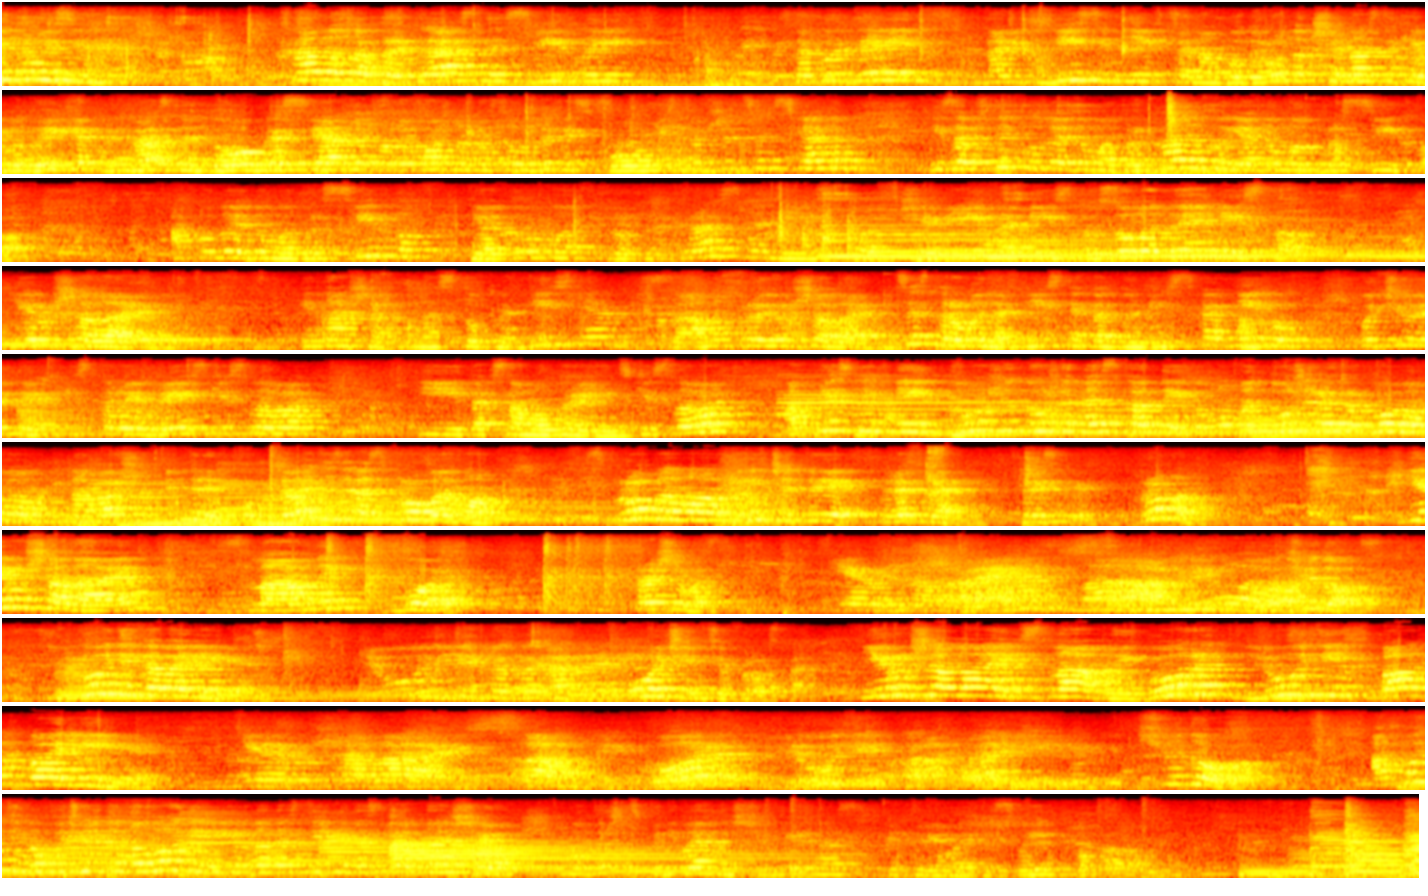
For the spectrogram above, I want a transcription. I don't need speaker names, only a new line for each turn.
Дорогі друзі, Ханука прекрасний, світлий. Такий день, навіть вісім днів це нам подарунок, що в нас таке велике, прекрасне, добре свято, коли можна насолодитись повністю вже цим святом. І завжди, коли я думаю про Хануку, я думаю про світло. А коли я думаю про світло, я думаю про прекрасне місто, чарівне місто, золоте місто Єрушалаєм. І наша наступна пісня саме про Єрушалаєм. Це старовинна пісня, кантоністська. В ній ви почуєте і староєврейські слова, і так само українські слова. А приспів в ній дуже-дуже нескладний, тому ми дуже розраховуємо на вашу підтримку. Давайте зараз спробуємо, спробуємо вивчити рефрен. Приспів. Пробуємо? Єрушалаєм, славний город. Прошу вас. Єрушалаєм, славний город. Чудово. Люди говорили. Очень все просто. Иерушалаем славный город, люди похвалили.
Єрушалаїм, славний город, люди похвалили.
Чудово. А потім ви почуєте мелодію, і вона настільки нескладна, що ми дуже сподіваємося, що ви нас підтримуєте своїм вокалом.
